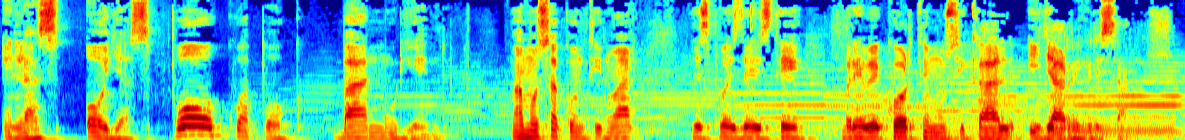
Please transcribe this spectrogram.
en las ollas. Poco a poco van muriendo. Vamos a continuar después de este breve corte musical y ya regresamos.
